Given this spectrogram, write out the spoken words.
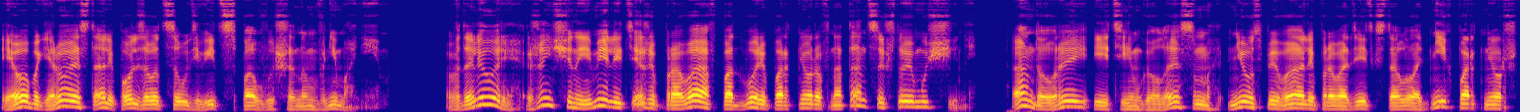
и оба героя стали пользоваться у с повышенным вниманием. В Делиоре женщины имели те же права в подборе партнеров на танцы, что и мужчины. Андо Рэй и Тим Голесм не успевали проводить к столу одних партнерш,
